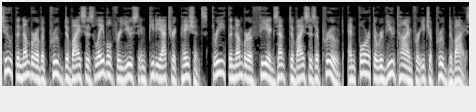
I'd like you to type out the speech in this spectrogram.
2 the number of approved devices labeled for use in pediatric patients, 3 the number of fee-exempt devices approved, and 4 the review time for each approved device.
